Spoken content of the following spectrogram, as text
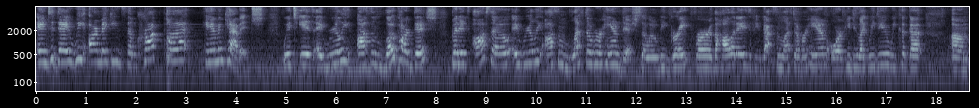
And today we are making some crock pot ham and cabbage, which is a really awesome low carb dish, but it's also a really awesome leftover ham dish. So it would be great for the holidays if you've got some leftover ham, or if you do like we do, we cook up um,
